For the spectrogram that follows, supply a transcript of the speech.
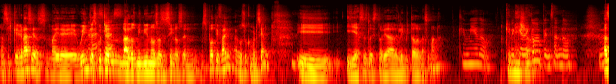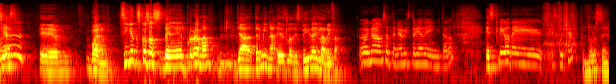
Así que gracias, Mayre Win, que Gracias. escuchen a los meninos asesinos en Spotify, hago su comercial. Y, y esa es la historia del invitado de la semana. Qué miedo. Qué Me quedé como pensando. Así es. Ah, Eh, bueno, siguientes cosas del programa, ya termina, es la despedida y la rifa. Hoy no vamos a tener historia de invitado. Es que Digo, de escucha. no lo sé.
